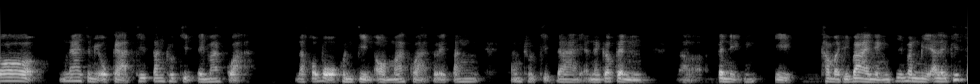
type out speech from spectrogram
ก็น่าจะมีโอกาสที่ตั้งธุรกิจได้มากกว่า แล้วเขาบอกคนจีนออมมากกว่าก็เลยตั้งตั้งธุรกิจได้ อันนั้นก็เป็นเอ่อเป็นอีกอีกคำอธิบายหนึ่งที่มันมีอะไรพิเศ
